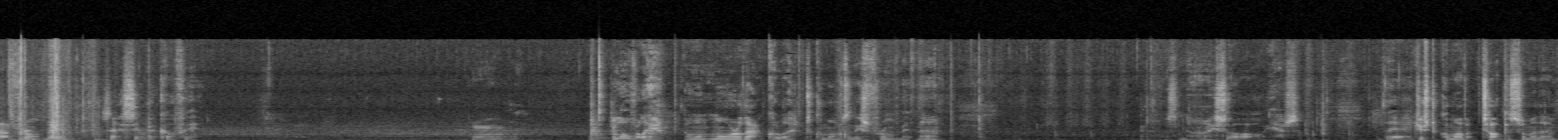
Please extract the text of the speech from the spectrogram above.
that front bit. So let's sip of coffee. Mm. Lovely. I want more of that colour to come onto this front bit now. That's nice. Oh, yes. There, just to come over top of some of them.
